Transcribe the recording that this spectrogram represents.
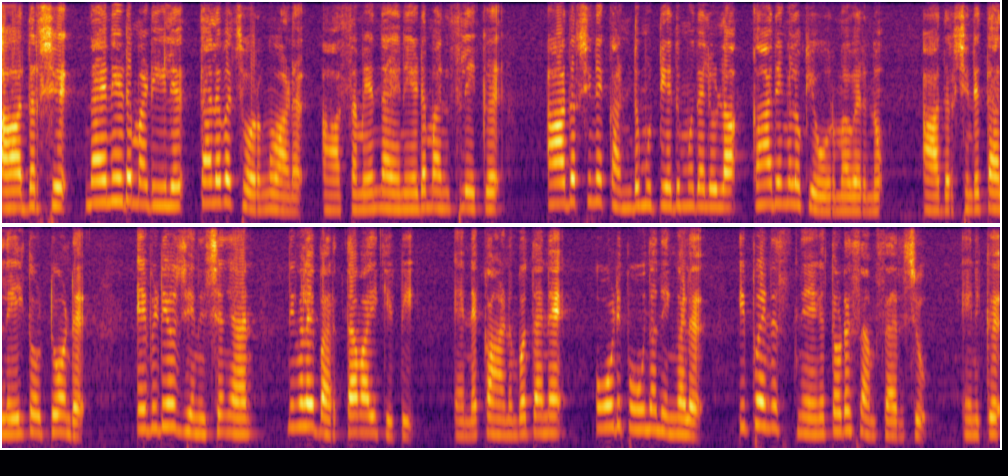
ആദർശ് നയനയുടെ മടിയിൽ തലവച്ചോറങ്ങുവാണ്. ആ സമയം നയനയുടെ മനസ്സിലേക്ക് ആദർശിനെ കണ്ടുമുട്ടിയതു മുതലുള്ള കാര്യങ്ങളൊക്കെ ഓർമ്മ വരുന്നു. ആദർശിന്റെ തലയിൽ തൊട്ടുകൊണ്ട് എവിടെയോ ജനിച്ച ഞാൻ നിങ്ങളെ ഭർത്താവായി കിട്ടി. എന്നെ കാണുമ്പോൾ തന്നെ ഓടിപ്പോകുന്ന നിങ്ങൾ ഇപ്പോൾ എന്നെ സ്നേഹത്തോടെ സംസാരിച്ചു. എനിക്ക്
